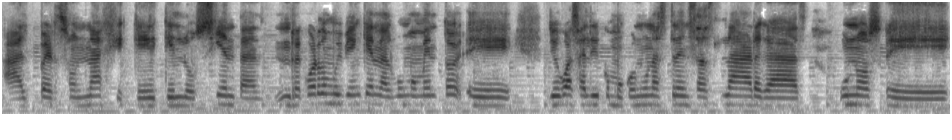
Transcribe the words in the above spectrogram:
al personaje, que, que lo sienta. Recuerdo muy bien que en algún momento eh, llegó a salir como con unas trenzas largas, unos eh,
